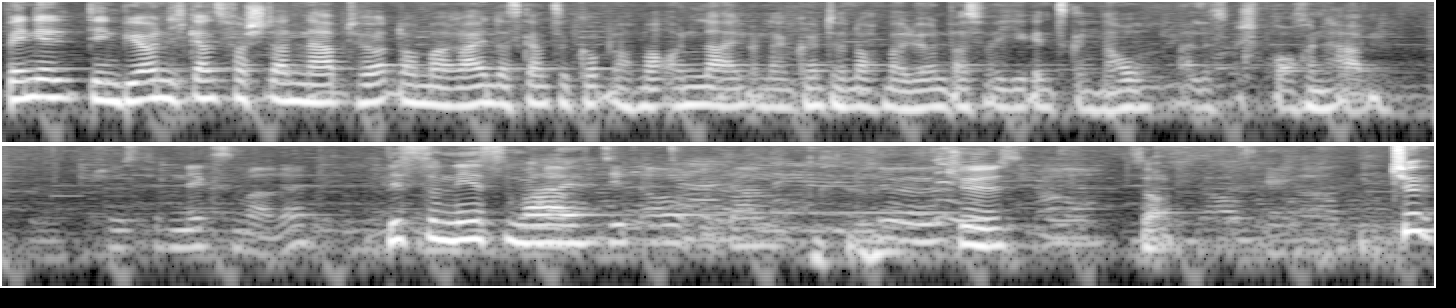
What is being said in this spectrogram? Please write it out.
wenn ihr den Björn nicht ganz verstanden habt, hört nochmal rein. Das Ganze kommt nochmal online und dann könnt ihr nochmal hören, was wir hier ganz genau alles gesprochen haben. Tschüss, bis zum nächsten Mal. Ne? Bis zum nächsten Mal. Auch und dann Tschüss. So. Tschüss.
